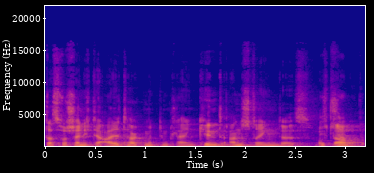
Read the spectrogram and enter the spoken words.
dass wahrscheinlich der Alltag mit einem kleinen Kind anstrengender ist. Ich glaube,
